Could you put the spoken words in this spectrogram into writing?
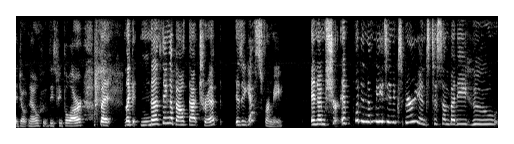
I don't know who these people are, but like nothing about that trip is a yes for me. And I'm sure it what an amazing experience to somebody who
